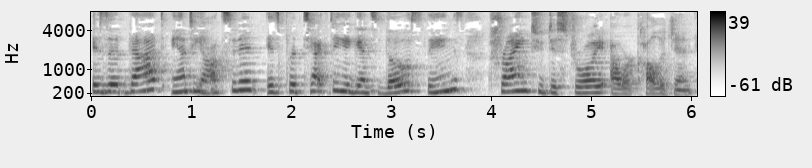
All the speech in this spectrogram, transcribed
is that that antioxidant is protecting against those things trying to destroy our collagen.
